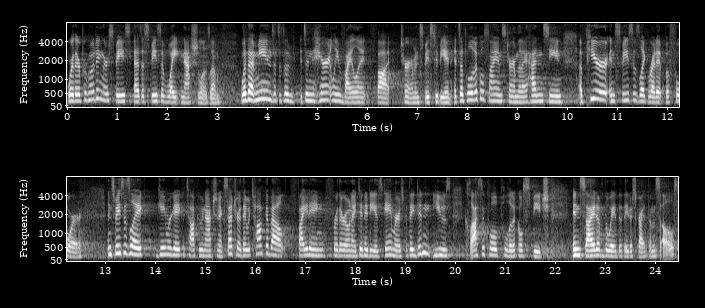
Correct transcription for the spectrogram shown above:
where they're promoting their space as a space of white nationalism. What that means is it's, it's an inherently violent thought term and space to be in. It's a political science term that I hadn't seen appear in spaces like Reddit before. In spaces like Gamergate, KotakuInAction, etc., they would talk about fighting for their own identity as gamers, but they didn't use classical political speech inside of the way that they describe themselves.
